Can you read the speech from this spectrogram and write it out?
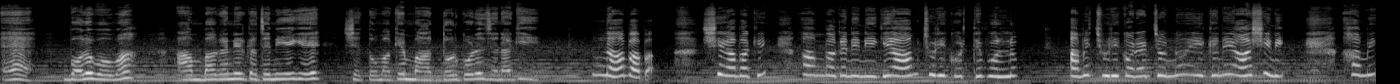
হ্যাঁ বলো বৌমা আম বাগানের কাছে নিয়ে গিয়ে সে তোমাকে মারধর করেছে নাকি? না বাবা সে আমাকে আম বাগানে নিয়ে গিয়ে আম চুরি করতে বলল। আমি চুরি করার জন্য এখানে আসিনি। আমি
